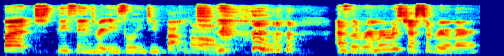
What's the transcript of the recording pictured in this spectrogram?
But these things were easily debunked. Oh. as the rumor was just a rumor,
